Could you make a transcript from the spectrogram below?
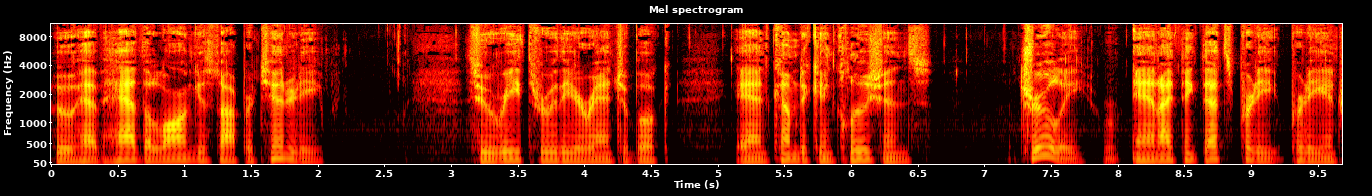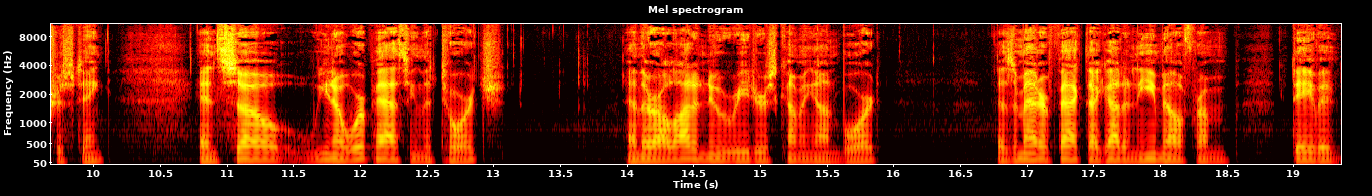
who have had the longest opportunity to read through the Urantia book and come to conclusions truly and i think that's pretty pretty interesting and so you know we're passing the torch and there are a lot of new readers coming on board as a matter of fact i got an email from david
